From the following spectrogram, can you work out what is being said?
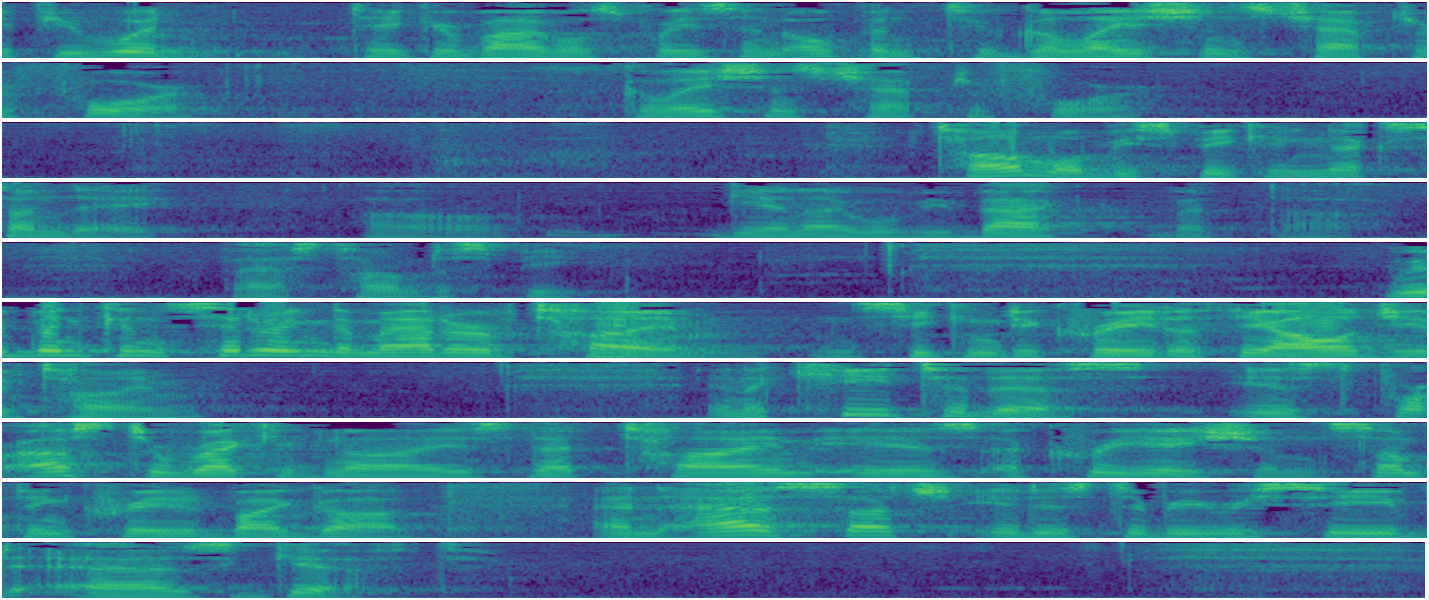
If you would take your Bibles, please, and open to Galatians chapter 4. Galatians chapter 4. Tom will be speaking next Sunday. Uh, Guy and I will be back, but uh, I've asked Tom to speak. We've been considering the matter of time and seeking to create a theology of time. And a key to this is for us to recognize that time is a creation, something created by God. And as such, it is to be received as gift.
